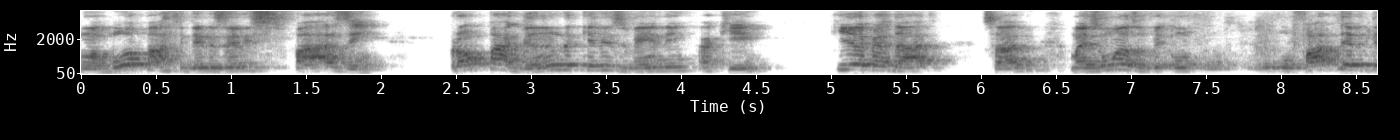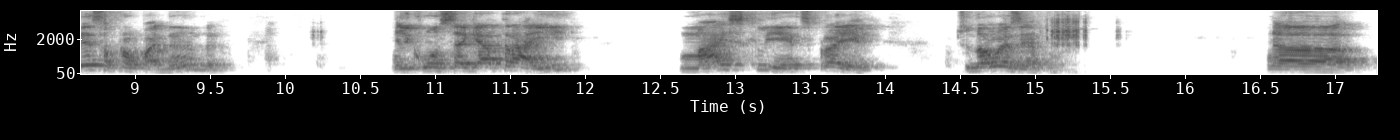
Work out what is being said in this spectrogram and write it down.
uma boa parte deles eles fazem propaganda que eles vendem aqui, que é verdade, sabe? Mas uma, um, o fato dele ter essa propaganda, ele consegue atrair mais clientes para ele. Deixa eu dar um exemplo. Uh,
